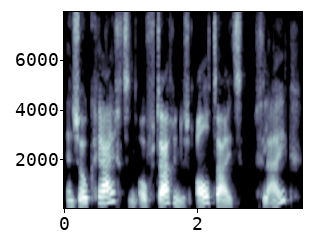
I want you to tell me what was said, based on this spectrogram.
En zo krijgt een overtuiging dus altijd gelijk.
